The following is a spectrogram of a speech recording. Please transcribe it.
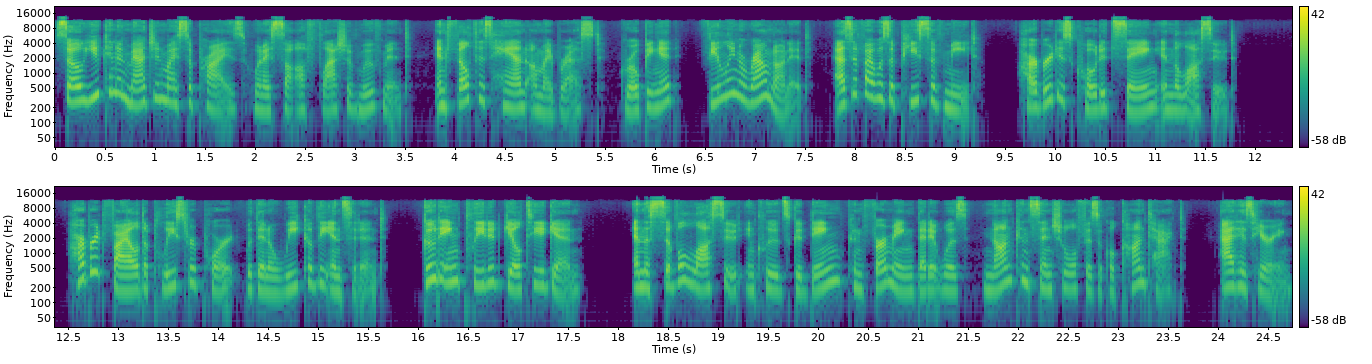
So you can imagine my surprise when I saw a flash of movement and felt his hand on my breast, groping it, feeling around on it, as if I was a piece of meat, Harbert is quoted saying in the lawsuit. Harbert filed a police report within a week of the incident. Gooding pleaded guilty again and the civil lawsuit includes Gooding confirming that it was non consensual physical contact at his hearing.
